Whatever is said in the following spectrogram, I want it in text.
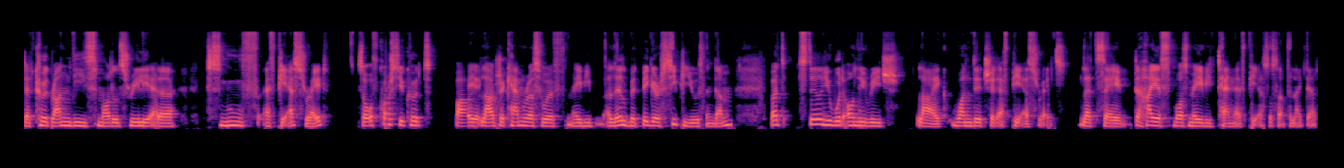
that could run these models really at a smooth FPS rate. So, of course, you could buy larger cameras with maybe a little bit bigger CPUs in them, but still you would only reach like one digit FPS rates. Let's say the highest was maybe 10 FPS or something like that.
